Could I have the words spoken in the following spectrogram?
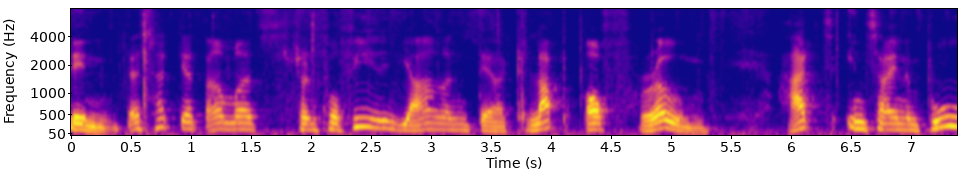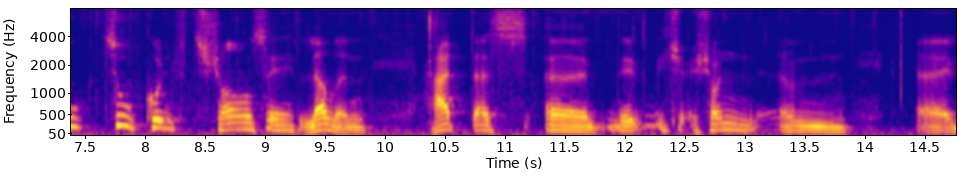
Denn das hat ja damals schon vor vielen Jahren der Club of Rome hat in seinem Buch Zukunftschance lernen, hat das äh, schon ähm, äh,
